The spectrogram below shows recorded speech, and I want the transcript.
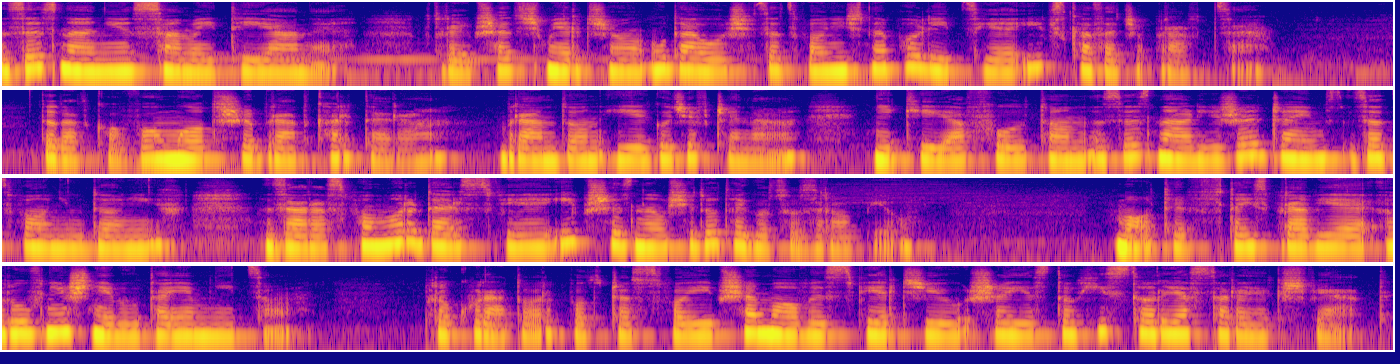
zeznanie samej Tiany, której przed śmiercią udało się zadzwonić na policję i wskazać oprawcę. Dodatkowo młodszy brat Cartera, Brandon i jego dziewczyna, Nikia Fulton, zeznali, że James zadzwonił do nich zaraz po morderstwie i przyznał się do tego, co zrobił. Motyw w tej sprawie również nie był tajemnicą. Prokurator podczas swojej przemowy stwierdził, że jest to historia stara jak świat.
